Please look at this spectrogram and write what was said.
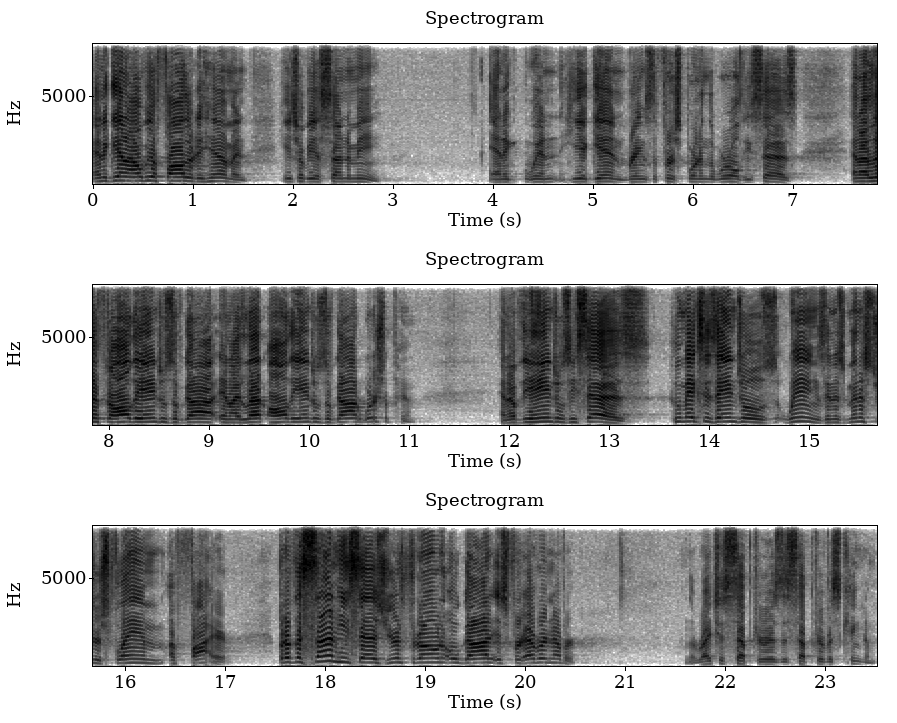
And again I will be a father to him, and he shall be a son to me. And when he again brings the firstborn in the world, he says, And I lift all the angels of God, and I let all the angels of God worship him. And of the angels, he says, Who makes his angels wings and his ministers flame of fire? But of the Son, he says, Your throne, O God, is forever and ever. And the righteous scepter is the scepter of his kingdom.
